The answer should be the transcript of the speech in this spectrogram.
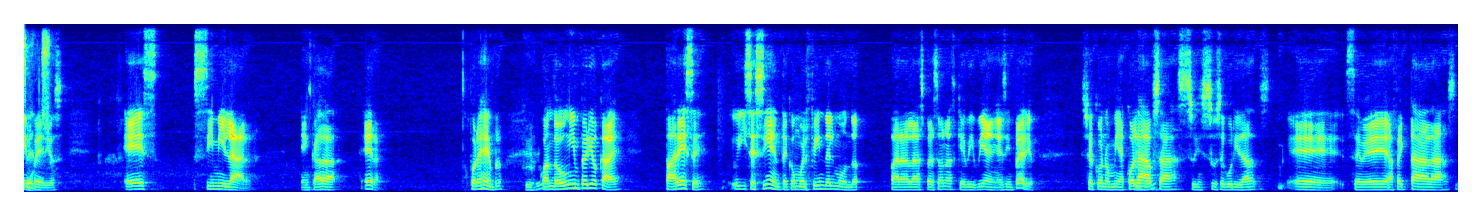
imperios es similar en cada era. Por ejemplo, cuando un imperio cae, parece y se siente como el fin del mundo para las personas que vivían en ese imperio. su economía colapsa, su, su, seguridad eh, se ve afectada, su,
